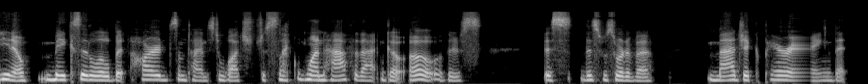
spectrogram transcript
you know makes it a little bit hard sometimes to watch just like one half of that and go oh there's this this was sort of a magic pairing that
